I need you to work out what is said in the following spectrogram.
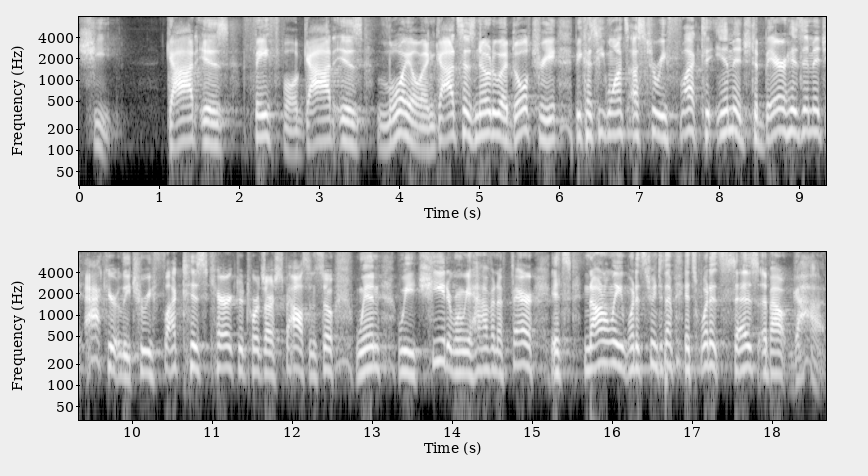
cheat. God is faithful. God is loyal. And God says no to adultery because he wants us to reflect, to image, to bear his image accurately, to reflect his character towards our spouse. And so when we cheat or when we have an affair, it's not only what it's doing to them, it's what it says about God.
